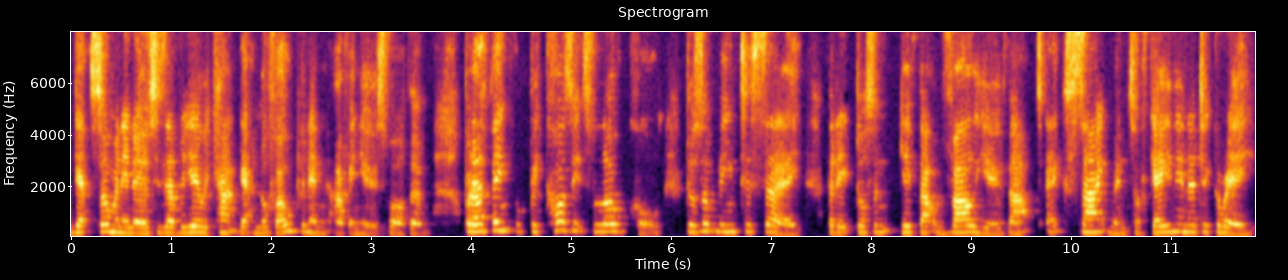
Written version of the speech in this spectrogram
get so many nurses every year, we can't get enough opening avenues for them. But I think because it's local doesn't mean to say that it doesn't give that value, that excitement of gaining a degree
